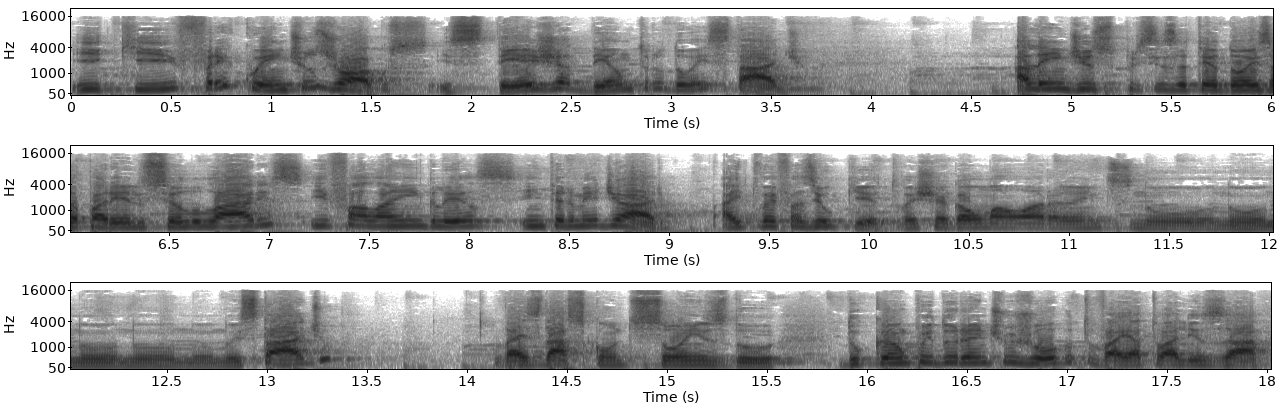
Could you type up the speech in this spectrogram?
e que frequente os jogos, esteja dentro do estádio. Além disso, precisa ter dois aparelhos celulares e falar em inglês intermediário. Aí tu vai fazer o quê? Tu vai chegar uma hora antes no, no, no, no, no estádio, vai dar as condições do, do campo e durante o jogo tu vai atualizar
